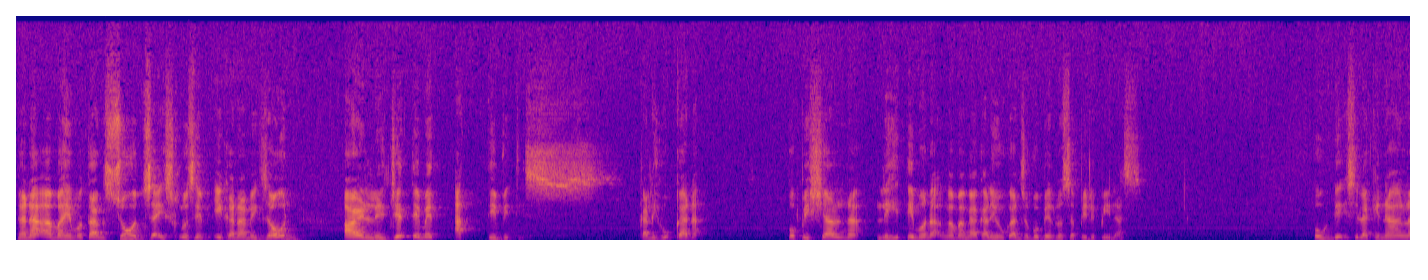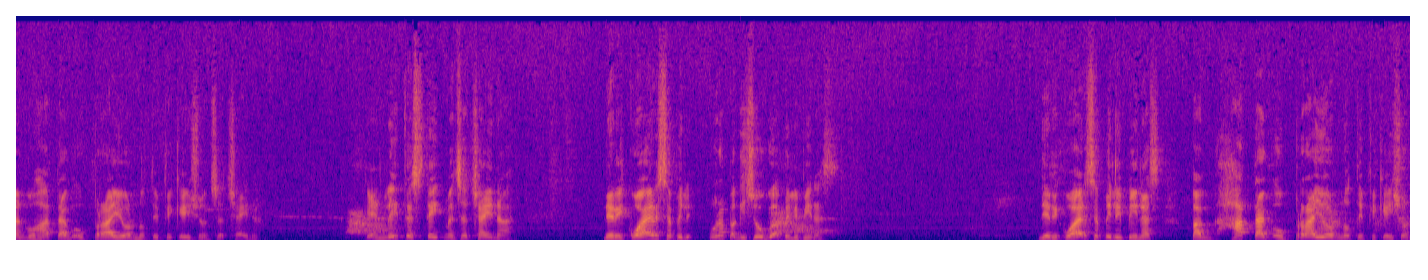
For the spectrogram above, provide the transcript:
nga naa mahimutang sud sa exclusive economic zone are legitimate activities. Kalihukan na opisyal na lehitimo na nga mga kalihukan sa gobyerno sa Pilipinas. Ug di sila kinahanglan mohatag og prior notification sa China. Kaya ang latest statement sa China ni-require sa Pilipinas, mura pag-isugo ang Pilipinas ni-require sa Pilipinas paghatag o prior notification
